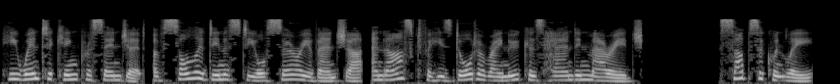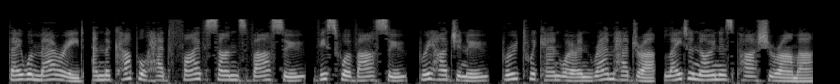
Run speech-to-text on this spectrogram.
He went to King Prasenjit, of Solar dynasty or Suryavansha, and asked for his daughter Renuka's hand in marriage. Subsequently, they were married, and the couple had five sons Vasu, Viswa Vasu, Brihajanu, Brutwakanwa and Rambhadra, later known as Parshurama.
